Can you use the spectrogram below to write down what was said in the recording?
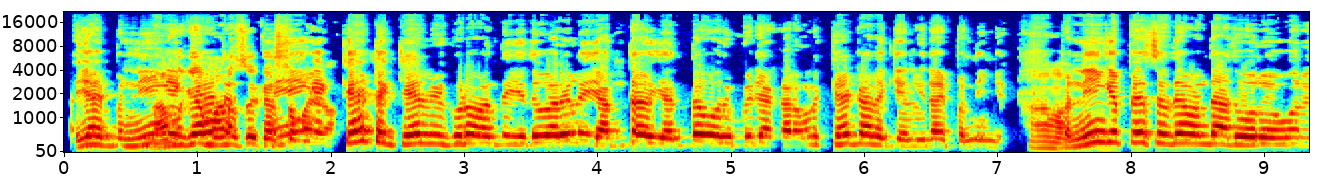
ஐயா இப்ப நீங்க மனசு கஷ்டமாயிடும். கேட்ட கேள்வி கூட வந்து இதுவரையில எந்த எந்த ஒரு மீடியாக்காரங்களும் கேட்காத கேள்விதான் இப்ப நீங்க. இப்ப நீங்க பேசுறதே வந்து அது ஒரு ஒரு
